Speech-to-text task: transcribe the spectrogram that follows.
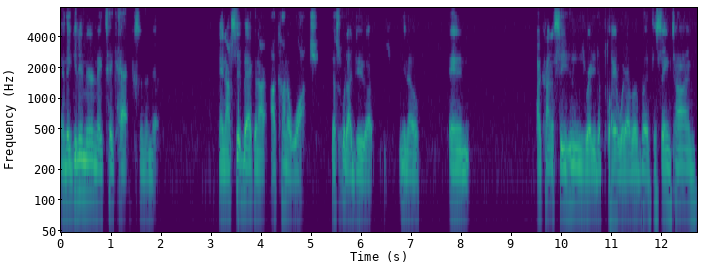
and they get in there and they take hacks in the net. And I sit back and I, I kind of watch. That's what I do. I, you know, and I kind of see who's ready to play or whatever. But at the same time,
